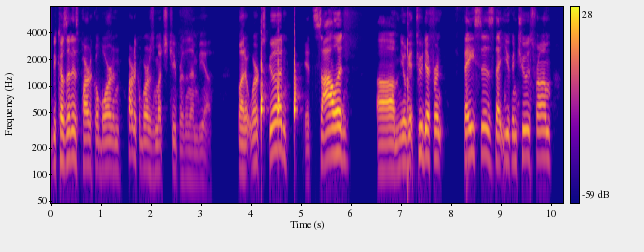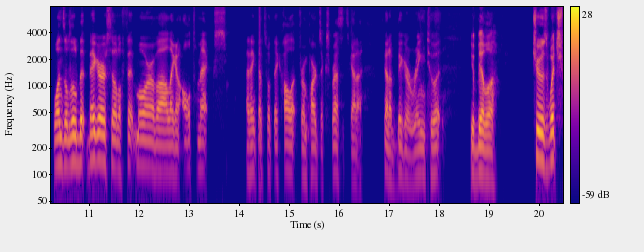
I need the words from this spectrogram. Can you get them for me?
because it is particle board and particle board is much cheaper than MDF. But it works good. It's solid. Um, you'll get two different faces that you can choose from. One's a little bit bigger, so it'll fit more of a like an Ultimax. I think that's what they call it from Parts Express. It's got a got a bigger ring to it. You'll be able to choose which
